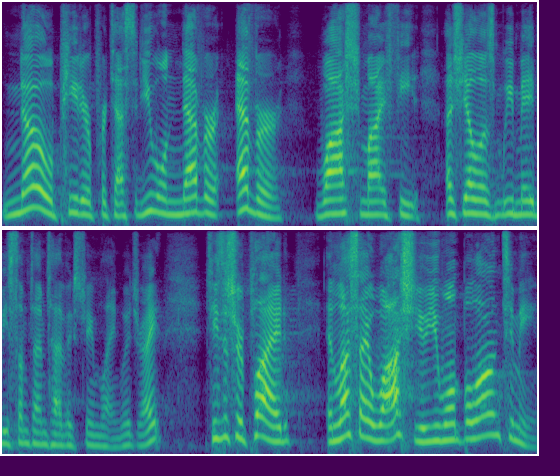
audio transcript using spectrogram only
No, Peter protested, you will never, ever wash my feet. As yellow as we maybe sometimes have extreme language, right? Jesus replied, Unless I wash you, you won't belong to me.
